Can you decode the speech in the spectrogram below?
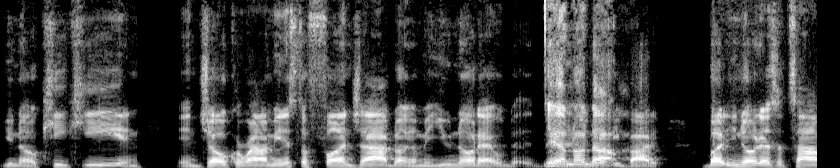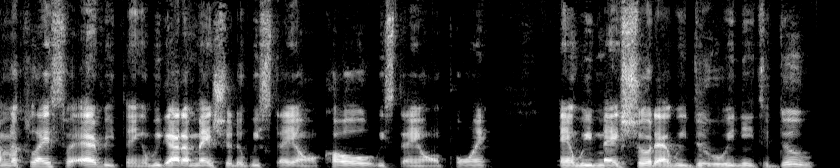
you know, kiki and and joke around. I mean, it's a fun job, don't you? I mean, you know that. Yeah, no doubt. Everybody. But you know, there's a time and a place for everything, and we got to make sure that we stay on code, we stay on point, and we make sure that we do what we need to do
